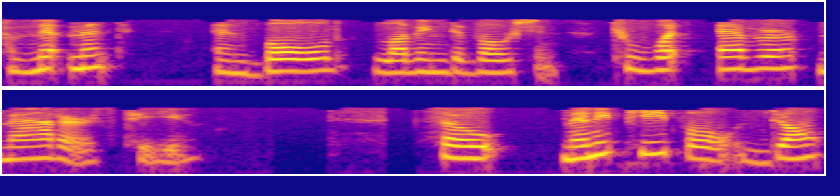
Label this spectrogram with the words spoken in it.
commitment, and bold, loving devotion to whatever matters to you. So many people don't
